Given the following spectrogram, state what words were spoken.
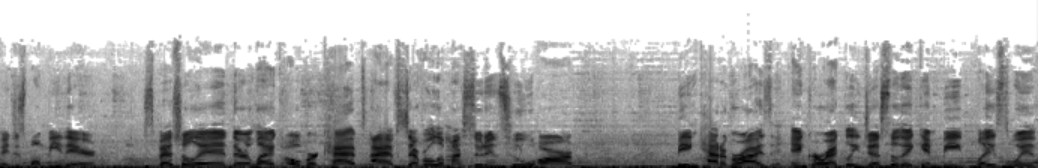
it just won't be there. Special ed, they're like over capped. I have several of my students who are being categorized incorrectly just so they can be placed with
